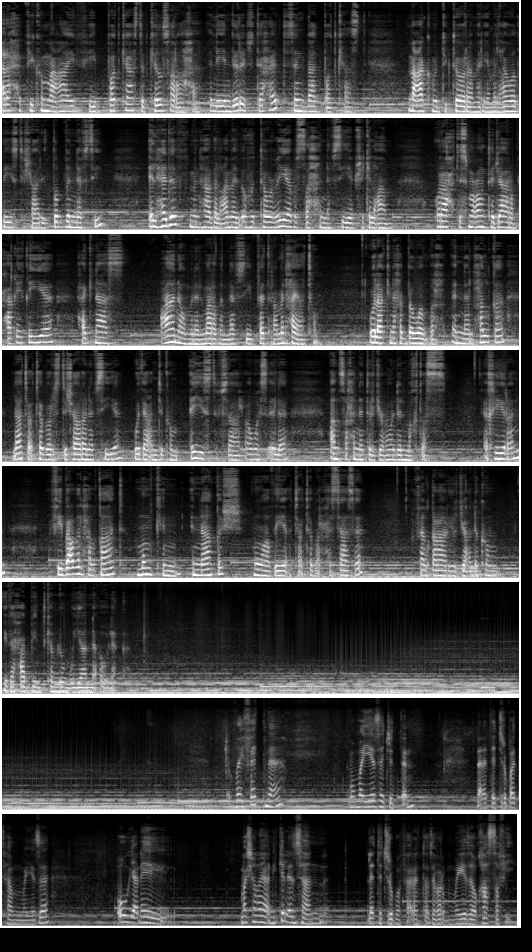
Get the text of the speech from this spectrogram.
أرحب فيكم معاي في بودكاست بكل صراحة اللي يندرج تحت سندباد بودكاست. معكم الدكتورة مريم العوضي استشاري الطب النفسي. الهدف من هذا العمل هو التوعية بالصحة النفسية بشكل عام وراح تسمعون تجارب حقيقية حق ناس عانوا من المرض النفسي بفترة من حياتهم. ولكن أحب أوضح أن الحلقة لا تعتبر استشارة نفسية وإذا عندكم أي استفسار أو أسئلة أنصح أن ترجعون للمختص. أخيرا في بعض الحلقات ممكن نناقش مواضيع تعتبر حساسة فالقرار يرجع لكم إذا حابين تكملون ويانا أو لا. ضيفتنا مميزة جدا. لأن تجربتها مميزة. ويعني ما شاء الله يعني كل إنسان له تجربة فعلا تعتبر مميزة وخاصة فيه.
